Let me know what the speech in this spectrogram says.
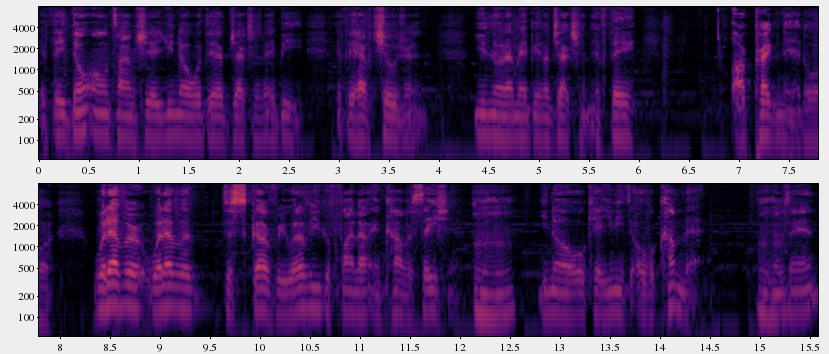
If they don't own timeshare, you know what their objections may be. If they have children, you know that may be an objection. If they are pregnant or whatever, whatever discovery, whatever you can find out in conversation, mm-hmm. you know, okay, you need to overcome that. You know what I'm saying?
